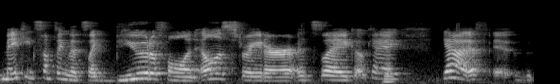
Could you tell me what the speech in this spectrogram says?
making something that's like beautiful in Illustrator, it's like, okay, yeah, if, if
